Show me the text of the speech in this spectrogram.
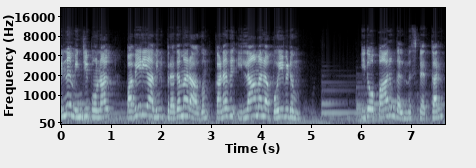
என்ன மிஞ்சி போனால் பவேரியாவின் பிரதமராகும் கனவு இல்லாமலா போய்விடும். இதோ பாருங்கள் மிஸ்டர் கர்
